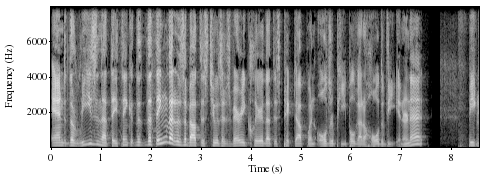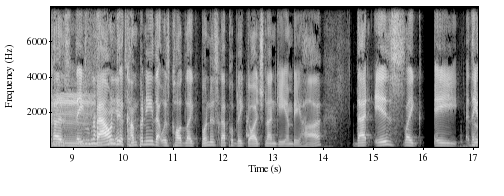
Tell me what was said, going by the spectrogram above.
And the reason that they think the, the thing that is about this too is that it's very clear that this picked up when older people got a hold of the internet because mm. they Not found the a company that was called like Bundesrepublik Deutschland GmbH that is like a they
